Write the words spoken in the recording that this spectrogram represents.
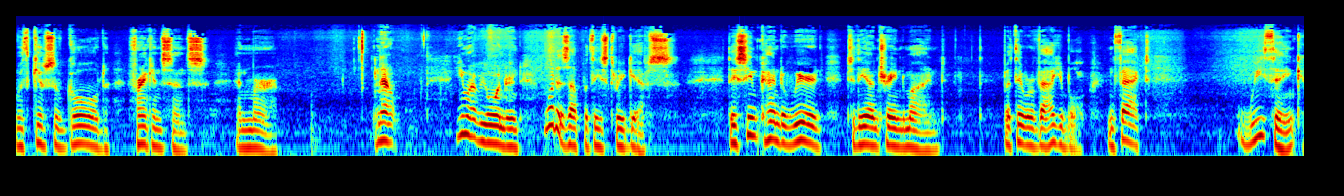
with gifts of gold, frankincense, and myrrh. Now, you might be wondering, what is up with these three gifts? They seem kind of weird to the untrained mind but they were valuable. In fact, we think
